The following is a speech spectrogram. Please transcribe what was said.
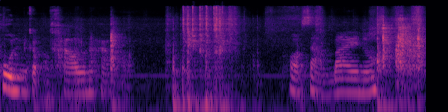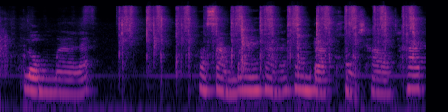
คุณกับเขานะคะ ขอสามใบเนาะ ลมมาแล้ว ขอสามใบค่ะให้ความรักของชาวธาตุ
